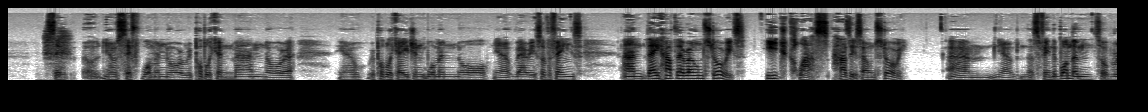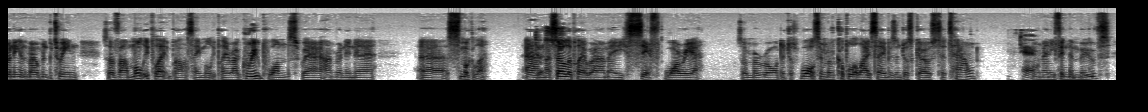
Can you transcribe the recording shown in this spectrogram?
Sith, or, you know, Sith woman or a Republican man or a you know, Republic agent woman or, you know, various other things. And they have their own stories. Each class has its own story. Um, you know, that's the thing. The one that I'm sort of running at the moment between sort of our multiplayer, well, I'll say multiplayer, our group ones where I'm running a, a smuggler, Um, and my solo player where I'm a Sith warrior. So a marauder just walks in with a couple of lightsabers and just goes to town okay. on anything that moves.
